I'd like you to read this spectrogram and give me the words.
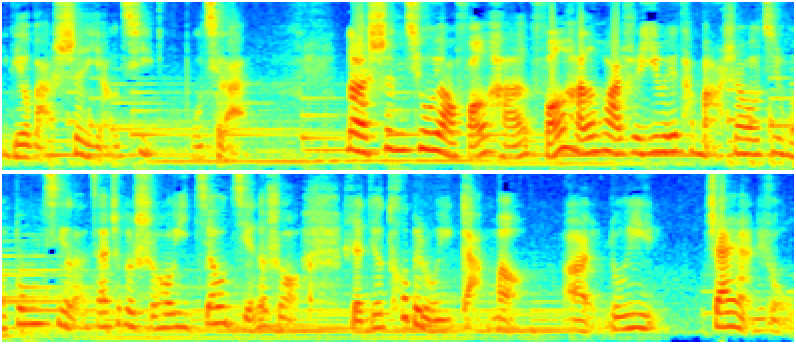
一定要把肾阳气补起来。那深秋要防寒，防寒的话，是因为它马上要进入冬季了，在这个时候一交节的时候，人就特别容易感冒啊，容易沾染这种。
